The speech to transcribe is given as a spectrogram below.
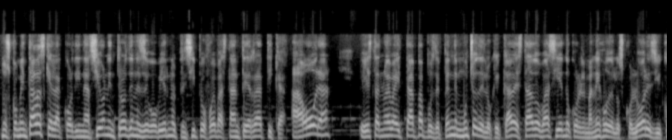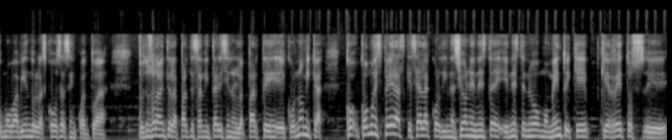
Nos comentabas que la coordinación entre órdenes de gobierno al principio fue bastante errática. Ahora, esta nueva etapa, pues depende mucho de lo que cada estado va haciendo con el manejo de los colores y cómo va viendo las cosas en cuanto a, pues no solamente la parte sanitaria, sino la parte económica. ¿Cómo, esperas que sea la coordinación en este, en este nuevo momento y qué, qué retos eh,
